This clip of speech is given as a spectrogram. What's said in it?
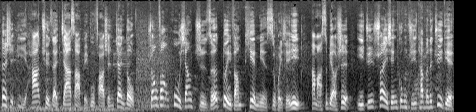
但是以哈却在加萨北部发生战斗，双方互相指责对方片面撕毁协议。哈马斯表示，以军率先攻击他们的据点，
